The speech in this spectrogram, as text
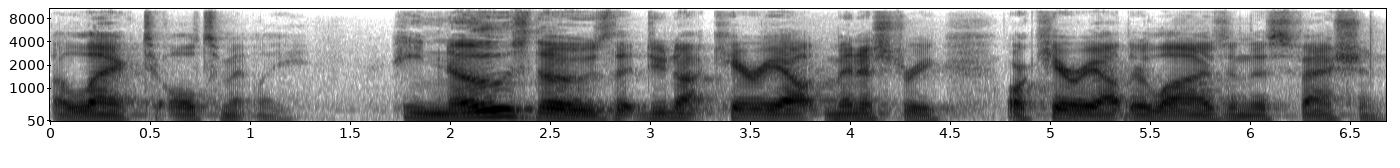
elect ultimately. He knows those that do not carry out ministry or carry out their lives in this fashion.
